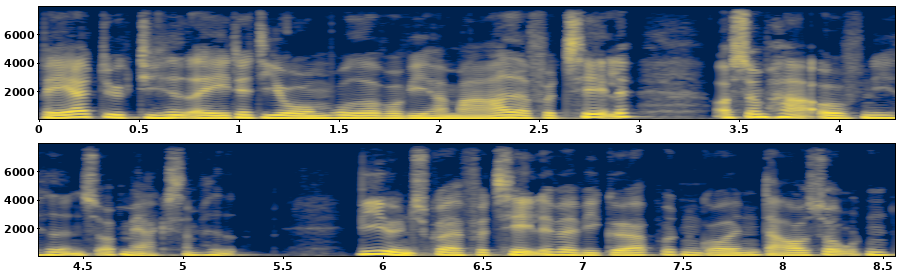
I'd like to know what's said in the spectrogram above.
Bæredygtighed er et af de områder, hvor vi har meget at fortælle, og som har offentlighedens opmærksomhed. Vi ønsker at fortælle, hvad vi gør på den grønne dagsorden,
